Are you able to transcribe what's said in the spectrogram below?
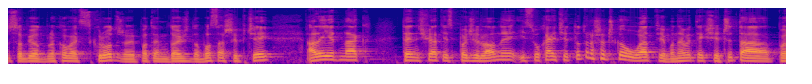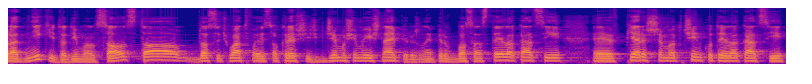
sobie odblokować skrót, żeby potem dojść do bossa szybciej, ale jednak ten świat jest podzielony i słuchajcie, to troszeczkę ułatwia, bo nawet jak się czyta poradniki do Demon Souls, to dosyć łatwo jest określić, gdzie musimy iść najpierw, że najpierw bossa z tej lokacji, e, w pierwszym odcinku tej lokacji,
